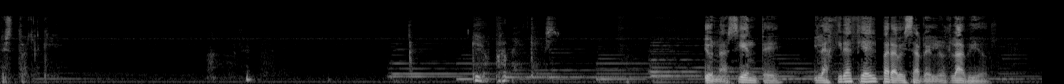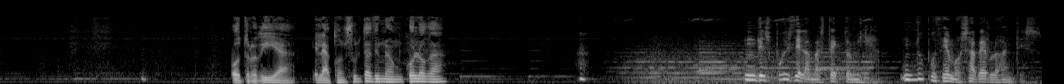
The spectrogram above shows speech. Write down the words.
Estoy Lo prometes. John asiente y la gira hacia él para besarle los labios. Otro día, en la consulta de una oncóloga, Después de la mastectomía, no podemos saberlo antes.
